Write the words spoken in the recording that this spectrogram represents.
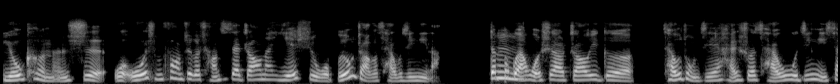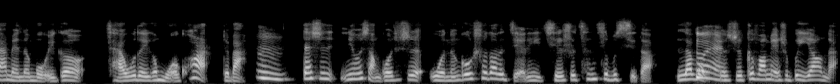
有可能是我我为什么放这个长期在招呢？也许我不用找个财务经理了，但不管我是要招一个财务总监，还是说财务经理下面的某一个财务的一个模块，对吧？嗯。但是你有想过，就是我能够收到的简历其实是参差不齐的，level 就是各方面是不一样的。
